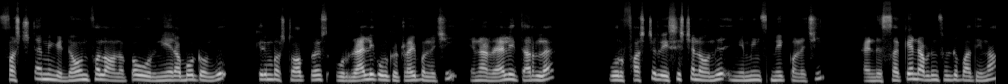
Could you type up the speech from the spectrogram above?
ஃபஸ்ட் டைம் இங்கே டவுன்ஃபால் ஆனப்போ ஒரு நியர் அபவுட் வந்து திரும்ப ஸ்டாக் ப்ரைஸ் ஒரு ரேலி கொடுக்க ட்ரை பண்ணிச்சு. ஏன்னா ரேலி தரல. ஒரு ஃபஸ்ட்டு ரெசிஸ்டண்ட்டை வந்து இங்கே மீன்ஸ் மேக் பண்ணிச்சு. அண்ட் செகண்ட் அப்படின்னு சொல்லிட்டு பார்த்தீங்கன்னா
